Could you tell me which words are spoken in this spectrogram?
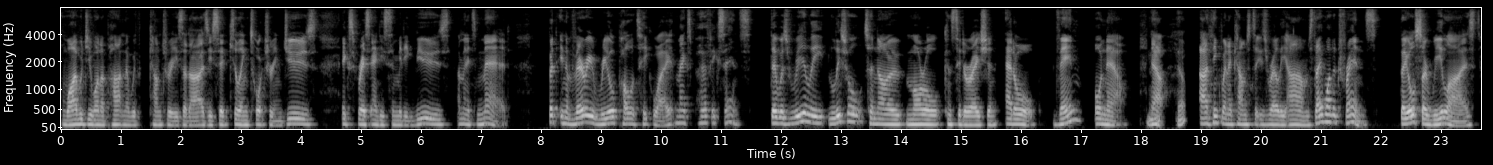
Why would you want to partner with countries that are, as you said, killing, torturing Jews, express anti Semitic views? I mean, it's mad. But in a very realpolitik way, it makes perfect sense. There was really little to no moral consideration at all, then or now. Now. I think when it comes to Israeli arms, they wanted friends. They also realized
